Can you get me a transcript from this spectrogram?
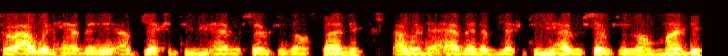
So I wouldn't have any objection to you having services on Sunday. I wouldn't have any objection to you having services on Monday.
